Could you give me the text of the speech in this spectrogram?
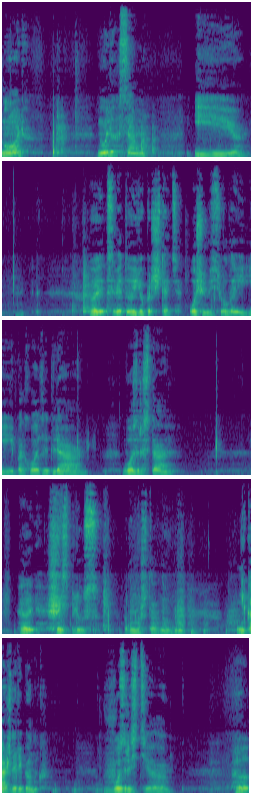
ноль, нуль сам и Советую ее прочитать. Очень веселый и подходит для возраста 6 плюс, потому что, ну, не каждый ребенок в возрасте э,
